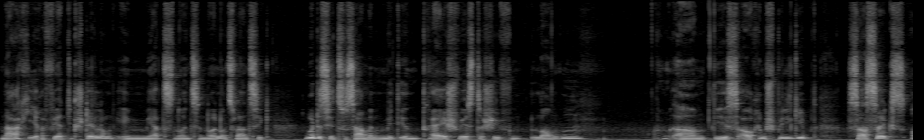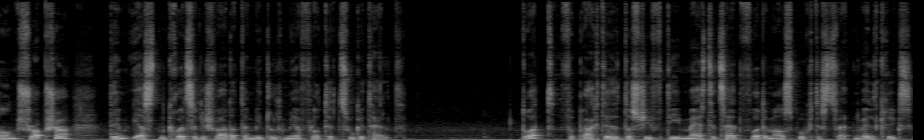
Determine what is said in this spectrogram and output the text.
Nach ihrer Fertigstellung im März 1929 wurde sie zusammen mit ihren drei Schwesterschiffen London, ähm, die es auch im Spiel gibt, Sussex und Shropshire, dem ersten Kreuzergeschwader der Mittelmeerflotte zugeteilt. Dort verbrachte das Schiff die meiste Zeit vor dem Ausbruch des Zweiten Weltkriegs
